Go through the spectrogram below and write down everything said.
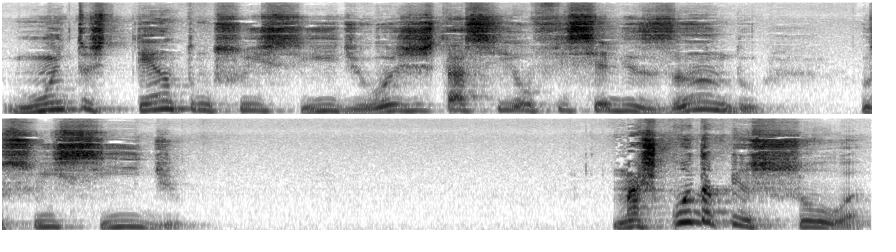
muitos tentam suicídio. Hoje está se oficializando o suicídio. Mas quando a pessoa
